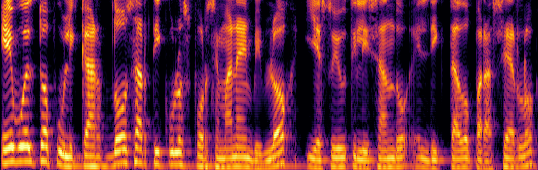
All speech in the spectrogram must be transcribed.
He vuelto a publicar dos artículos por semana en mi blog y estoy utilizando el dictado para hacerlo.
